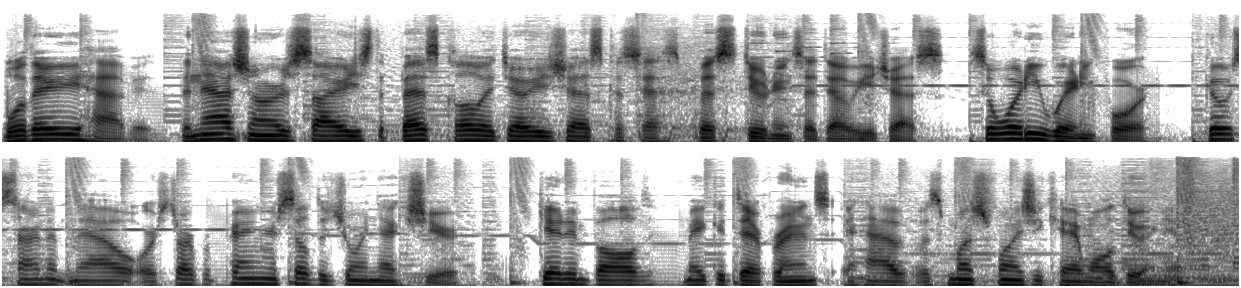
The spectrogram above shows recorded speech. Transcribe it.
Well, there you have it. The National Honor Society is the best club at WHS because it has the best students at WHS. So what are you waiting for? Go sign up now or start preparing yourself to join next year. Get involved, make a difference, and have as much fun as you can while doing it.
